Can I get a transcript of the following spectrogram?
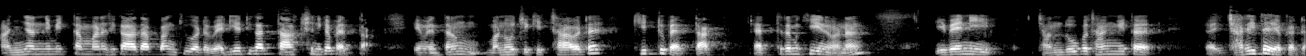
අඤ්ඤන් නිමිත්තම් මානසිකාදබ්බන් කිව්වට වැඩිය ටිකක් තාක්ෂණික පැත්තක්. එහෙම නැත්නම් මනෝචිකිත්සාවට කිට්ටු පැත්තක්. ඇත්තටම කියනවනම් එවැනි චන්දූප සංහිත චරිතයකට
